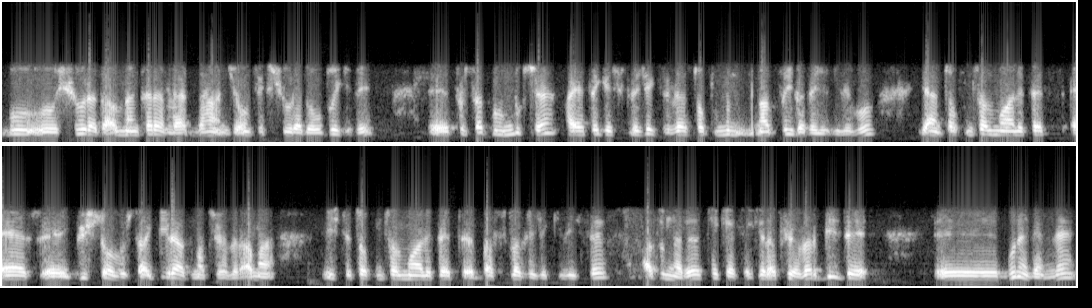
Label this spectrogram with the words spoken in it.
bu şurada alınan kararlar daha önce 18 şurada olduğu gibi e, fırsat bulundukça hayata geçirilecektir. Biraz toplumun nabzıyla da ilgili bu. Yani toplumsal muhalefet eğer e, güçlü olursa geri adım atıyorlar ama işte toplumsal muhalefet e, basılabilecek gibi ise adımları teker teker atıyorlar. Biz de e, bu nedenle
